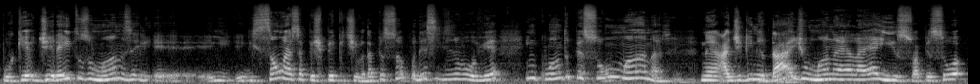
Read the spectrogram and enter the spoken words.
Porque direitos humanos, ele, é, ele, eles são essa perspectiva da pessoa poder se desenvolver enquanto pessoa humana. Né? A dignidade humana, ela é isso, a pessoa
